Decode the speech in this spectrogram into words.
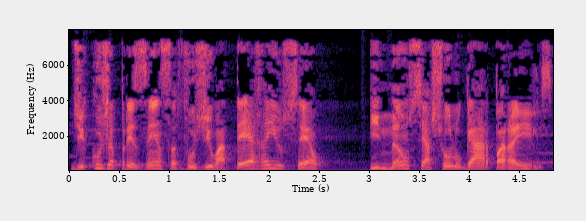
de cuja presença fugiu a terra e o céu, e não se achou lugar para eles.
